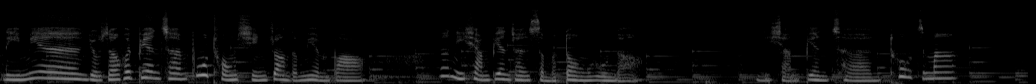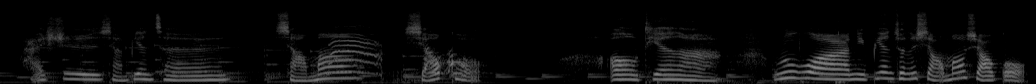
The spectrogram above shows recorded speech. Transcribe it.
里面有人会变成不同形状的面包，那你想变成什么动物呢？你想变成兔子吗？还是想变成小猫、小狗？哦天啊！如果啊你变成了小猫、小狗，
